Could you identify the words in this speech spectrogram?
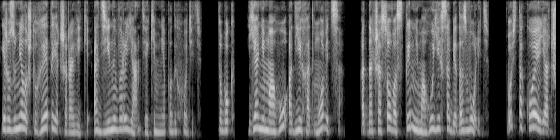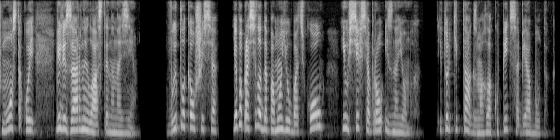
і разумела, што гэтыя чаравікі адзіны варыянт, які мне падыходзіць. То бок я не магу ад іх адмовіцца, адначасова з тым не магу іх сабе дазволіць. Вось такое я чмо з такой велізарнай ластай на назе. Выплакаўшыся, я попрасіла дапамогі ў бацькоў і ўсіх сяброў і знаёмых. І толькі так змагла купіць сабе абутак.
